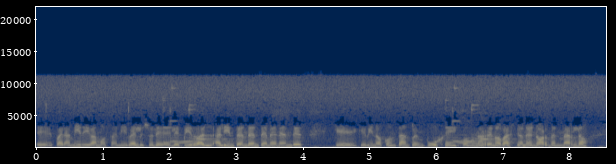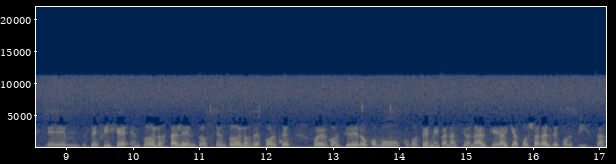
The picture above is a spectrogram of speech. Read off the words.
Eh, para mí, digamos, a nivel, yo le, pido al, intendente Menéndez, que, que, vino con tanto empuje y con una renovación enorme en Merlo, eh, se fije en todos los talentos, en todos los deportes, porque considero como, como técnica nacional que hay que apoyar al deportista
